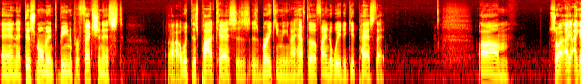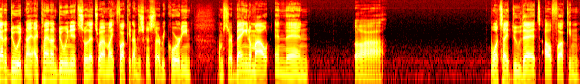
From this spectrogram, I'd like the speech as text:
And at this moment, being a perfectionist uh, with this podcast is is breaking me, and I have to find a way to get past that. Um, so I, I got to do it, and I, I plan on doing it. So that's why I'm like, fuck it. I'm just gonna start recording. I'm gonna start banging them out, and then, uh, once I do that, I'll fucking,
